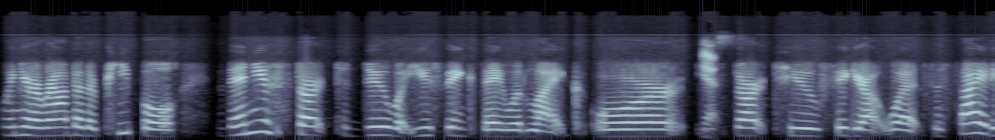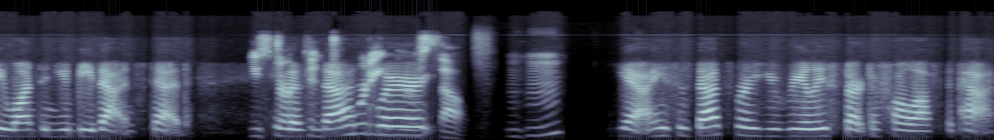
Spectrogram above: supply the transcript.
when you're around other people, then you start to do what you think they would like, or yes. you start to figure out what society wants, and you be that instead. You start goes, contorting where, yourself. Mm-hmm. Yeah, he says that's where you really start to fall off the path.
